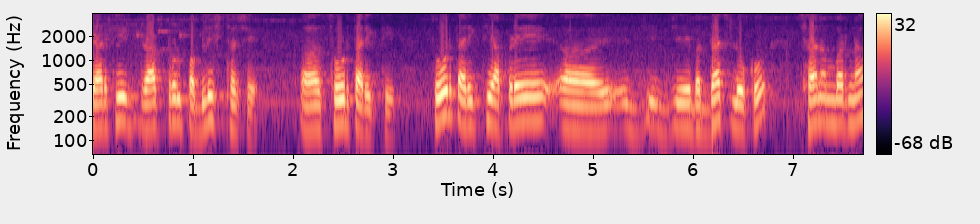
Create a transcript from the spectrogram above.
જ્યારથી ડ્રાફ્ટ રોલ પબ્લિશ થશે સોળ તારીખથી સોળ તારીખથી આપણે જે- બધા જ લોકો છ નંબરના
